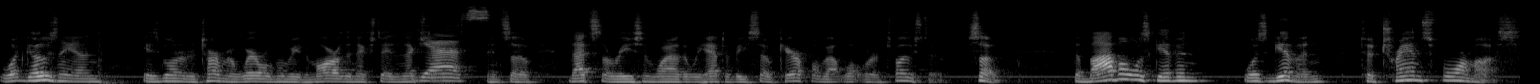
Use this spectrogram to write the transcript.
what goes in is going to determine where we're going to be tomorrow, the next day, the next Yes. day. And so that's the reason why that we have to be so careful about what we're exposed to. So the Bible was given was given to transform us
